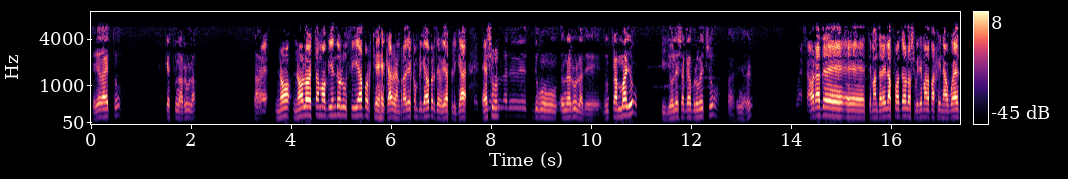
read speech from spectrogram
Te voy a dar esto, que es una rula. Eh, no, no lo estamos viendo, Lucía, porque, claro, en radio es complicado, pero te lo voy a explicar. Es una un, rula de, de un- una rula de, de un trasmayo y yo le saqué provecho para decirme, a ver, Pues ahora te, eh, te mandaré las fotos, lo subiremos a la página web,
